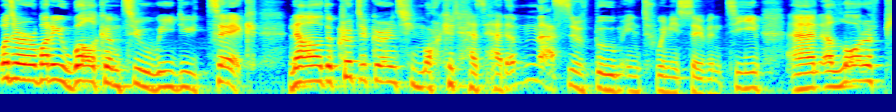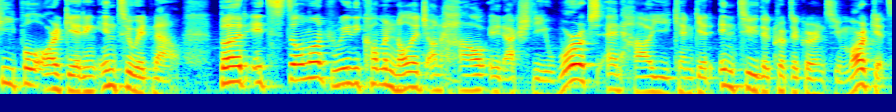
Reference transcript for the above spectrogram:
What's up everybody, welcome to We Do Tech. Now the cryptocurrency market has had a massive boom in 2017 and a lot of people are getting into it now. But it's still not really common knowledge on how it actually works and how you can get into the cryptocurrency market.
